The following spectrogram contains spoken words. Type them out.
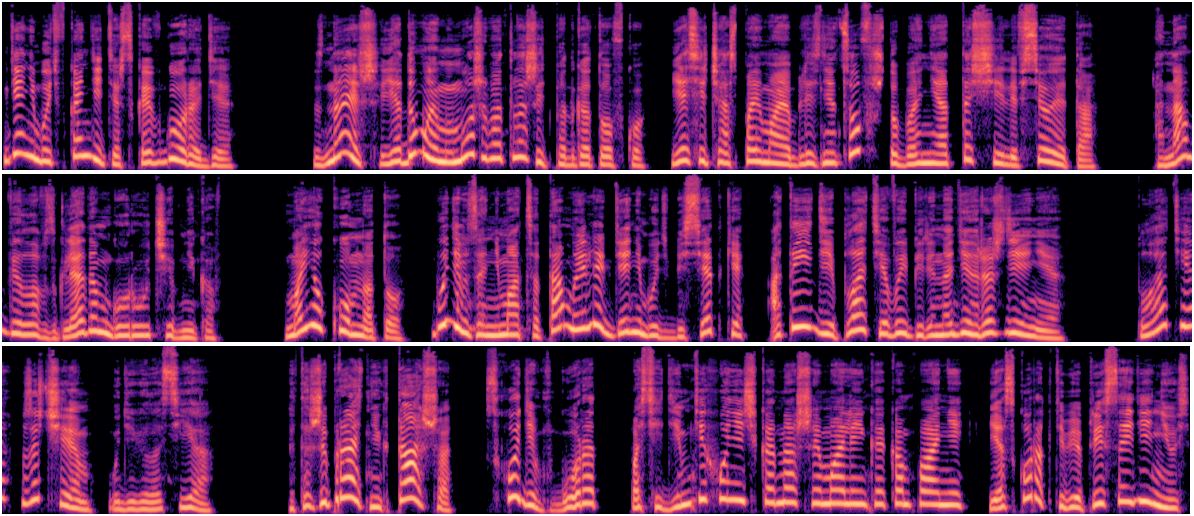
где-нибудь в кондитерской в городе. Знаешь, я думаю, мы можем отложить подготовку. Я сейчас поймаю близнецов, чтобы они оттащили все это. Она обвела взглядом гору учебников. В мою комнату. Будем заниматься там или где-нибудь в беседке. А ты иди, платье выбери на день рождения. Платье? Зачем? Удивилась я. Это же праздник, Таша. Сходим в город, посидим тихонечко нашей маленькой компанией. Я скоро к тебе присоединюсь.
